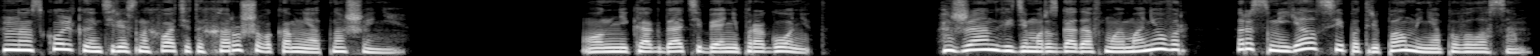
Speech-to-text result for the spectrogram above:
Насколько, интересно, хватит их хорошего ко мне отношения? Он никогда тебя не прогонит. Жан, видимо, разгадав мой маневр, рассмеялся и потрепал меня по волосам.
